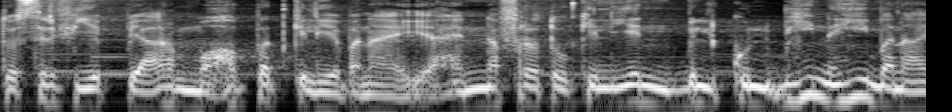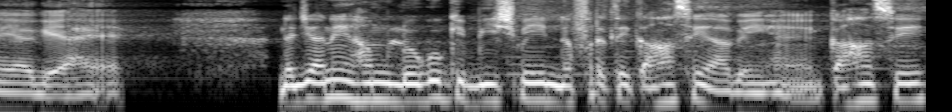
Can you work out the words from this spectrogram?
तो सिर्फ़ ये प्यार मोहब्बत के लिए बनाया गया है। नफरतों के लिए बिल्कुल भी नहीं बनाया गया है। न जाने हम लोगों के बीच में ये नफरतें कहाँ से आ गई हैं? कहाँ से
